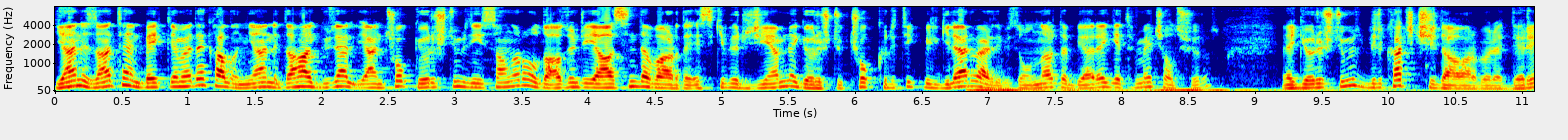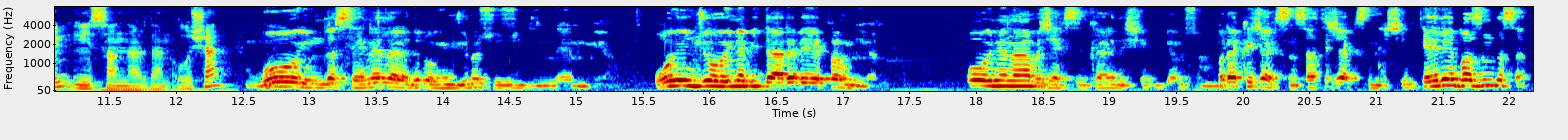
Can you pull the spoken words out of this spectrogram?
Yani zaten beklemede kalın. Yani daha güzel yani çok görüştüğümüz insanlar oldu. Az önce Yasin de vardı. Eski bir GM'le görüştük. Çok kritik bilgiler verdi bize. Onları da bir araya getirmeye çalışıyoruz. Ve görüştüğümüz birkaç kişi daha var böyle derin insanlardan oluşan. Bu oyunda senelerdir oyuncunun sözü dinlenmiyor. Oyuncu oyuna bir darbe yapamıyor. O oyunu ne yapacaksın kardeşim biliyor musun? Bırakacaksın, satacaksın her şeyi. TL bazında sat.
